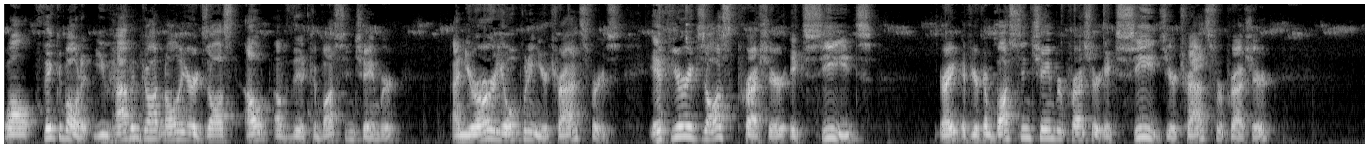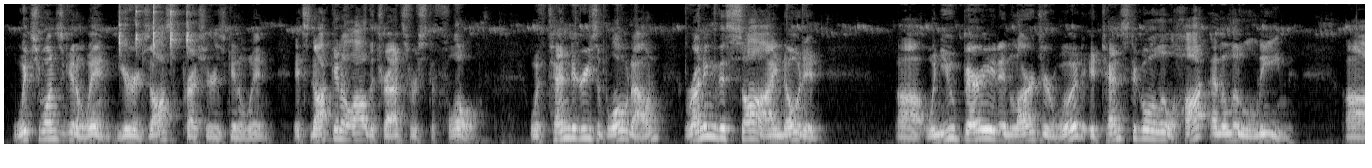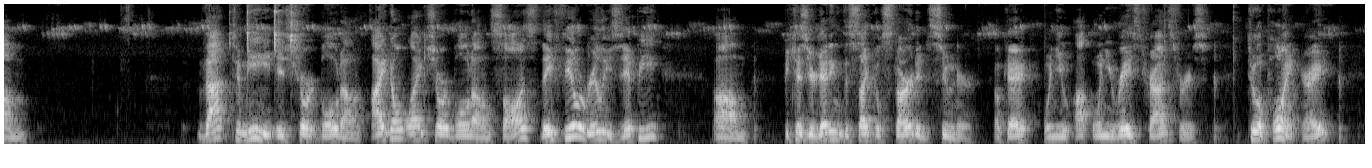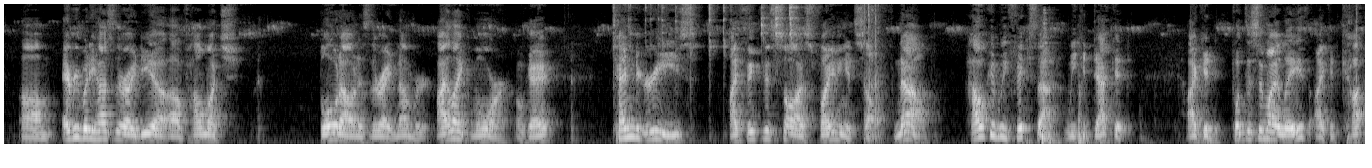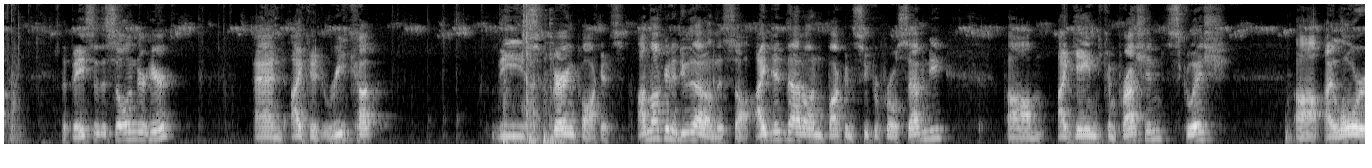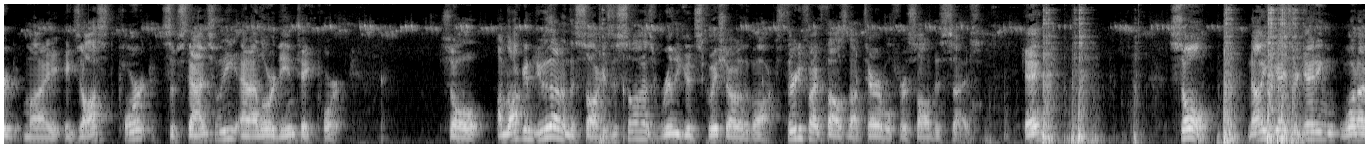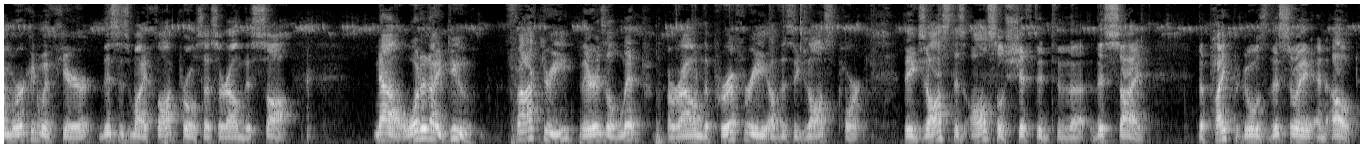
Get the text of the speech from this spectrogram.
Well, think about it. You haven't gotten all your exhaust out of the combustion chamber and you're already opening your transfers. If your exhaust pressure exceeds, right, if your combustion chamber pressure exceeds your transfer pressure, which one's going to win? Your exhaust pressure is going to win. It's not going to allow the transfers to flow. With 10 degrees of blowdown, running this saw, I noted, uh, when you bury it in larger wood, it tends to go a little hot and a little lean. Um, that to me is short blowdown. I don't like short blowdown saws. They feel really zippy um, because you're getting the cycle started sooner. Okay, when you uh, when you raise transfers to a point, right? Um, everybody has their idea of how much blowdown is the right number. I like more. Okay. 10 degrees, I think this saw is fighting itself. Now, how could we fix that? We could deck it. I could put this in my lathe. I could cut the base of the cylinder here. And I could recut these bearing pockets. I'm not going to do that on this saw. I did that on Buckin Super Pro 70. Um, I gained compression, squish, uh, I lowered my exhaust port substantially and I lowered the intake port. So I'm not going to do that on this saw because this saw has really good squish out of the box. 35 thou is not terrible for a saw this size. Okay. So now you guys are getting what I'm working with here. This is my thought process around this saw. Now, what did I do? Factory, there is a lip around the periphery of this exhaust port. The exhaust is also shifted to the this side. The pipe goes this way and out.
